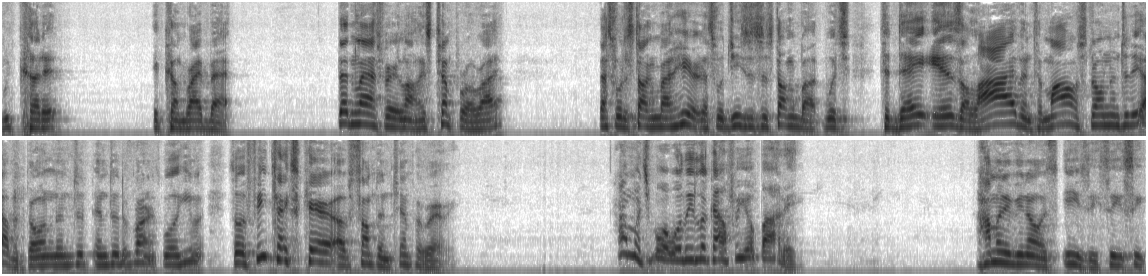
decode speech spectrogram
We cut it, it come right back. Doesn't last very long. It's temporal, right? That's what it's talking about here. That's what Jesus is talking about, which today is alive and tomorrow is thrown into the oven, thrown into, into the furnace. Well, he, so if he takes care of something temporary, how much more will he look out for your body? How many of you know it's easy? See, see,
